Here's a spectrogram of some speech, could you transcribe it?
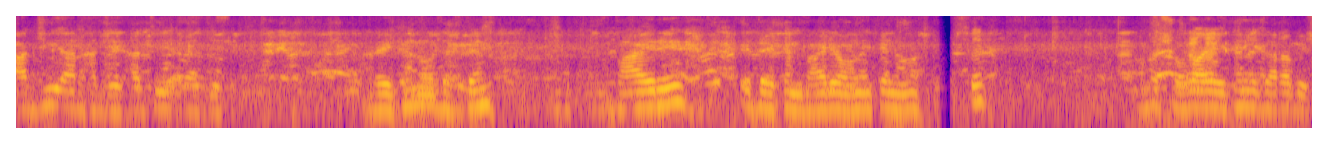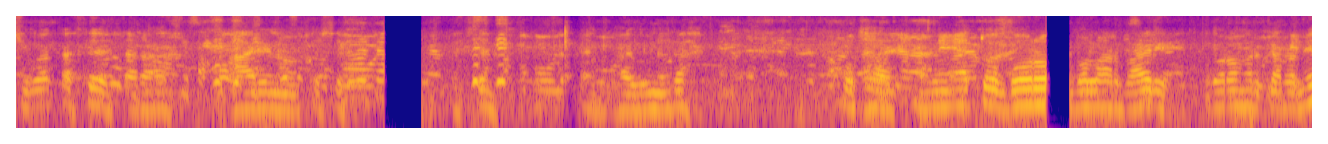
হাজি আর হাজি আর হাজি। আর এখানেও দেখেন বাইরে দেখেন বাইরে অনেকে নামাজ পড়ছে। সবাই এখানে যারা বেশিরভাগ আছে, তারা দেখছেন এক ভাই বোনেরা কোথায়? মানে এত গরম বলার বাইরে, গরমের কারণে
